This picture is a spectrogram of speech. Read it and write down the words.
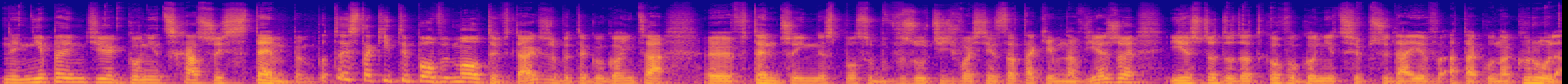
nie będzie goniec H6 z tempem, bo to jest taki typowy motyw, tak, żeby tego gońca e, w ten czy inny sposób wrzucić właśnie z atakiem na wieżę i jeszcze dodatkowo goniec się przydaje w ataku na króla.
